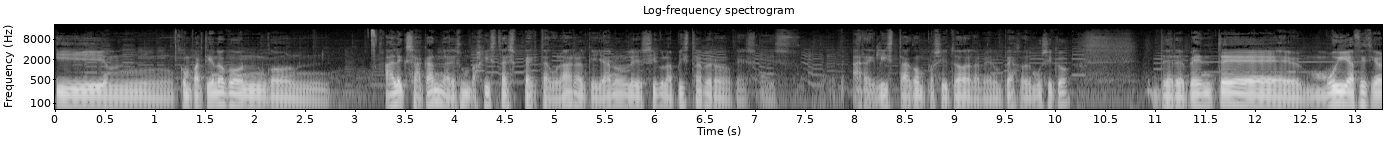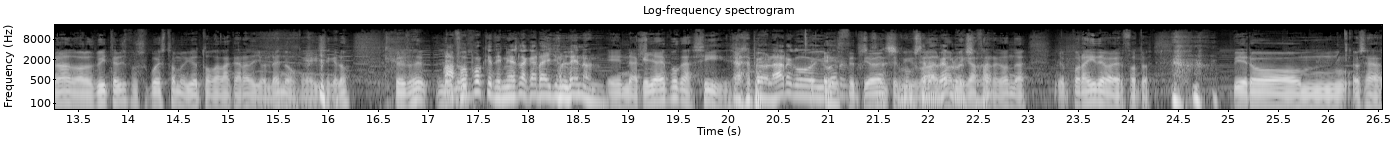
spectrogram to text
Y mm, compartiendo con, con Alex Acanda, que es un bajista espectacular, al que ya no le sigo la pista, pero que es, es arreglista, compositor, también un pedazo de músico. De repente, muy aficionado a los Beatles, por supuesto, me vio toda la cara de John Lennon y ahí se quedó. Pero entonces, Ah, fue porque tenías la cara de John Lennon. en aquella época sí. Ese pelo largo y Efectivamente, mi barba, mi gafa ¿eh? redonda. Por ahí debe haber fotos. Pero, mm, o sea,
